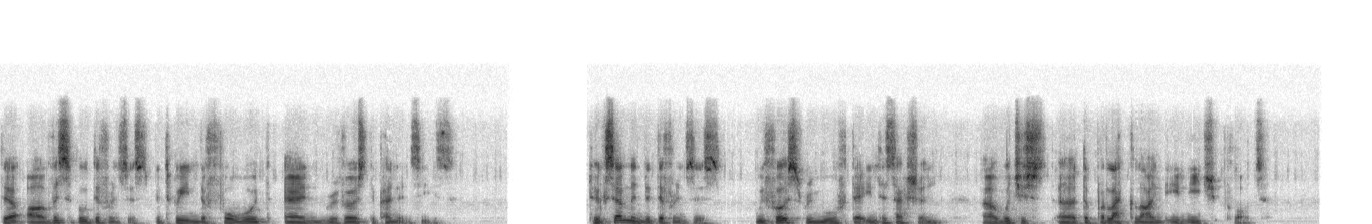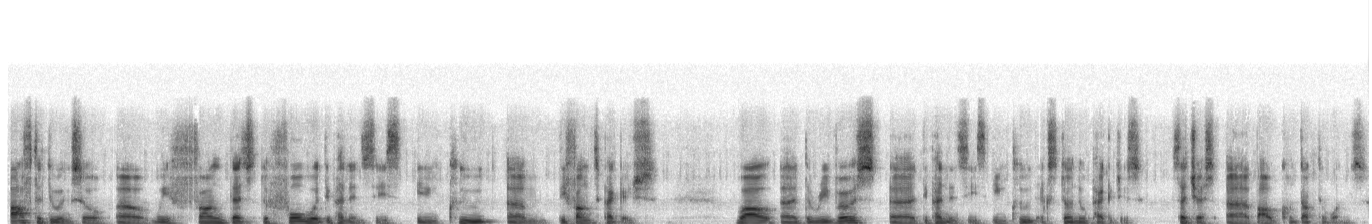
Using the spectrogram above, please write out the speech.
there are visible differences between the forward and reverse dependencies. To examine the differences, we first remove their intersection uh, which is uh, the black line in each plot. After doing so, uh, we found that the forward dependencies include um, defunct packages, while uh, the reverse uh, dependencies include external packages, such as Bioconductor ones.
